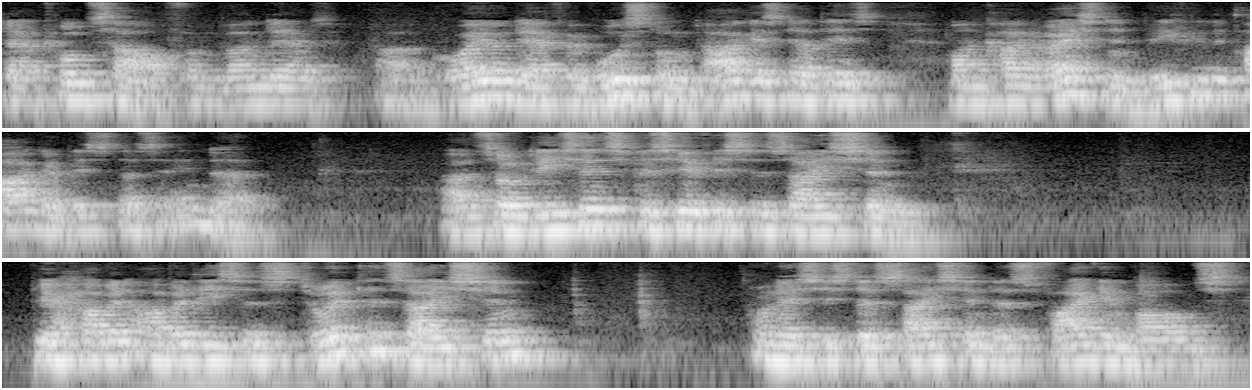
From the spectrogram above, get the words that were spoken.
der Trubsal, von wann der äh, Gräuel der Verwüstung dargestellt ist. Man kann rechnen, wie viele Tage bis das Ende. Also diese spezifische Zeichen. Wir haben aber dieses dritte Zeichen, und es ist das Zeichen des Feigenbaums,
